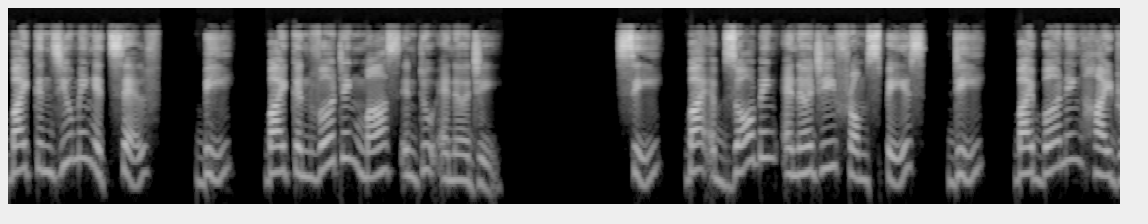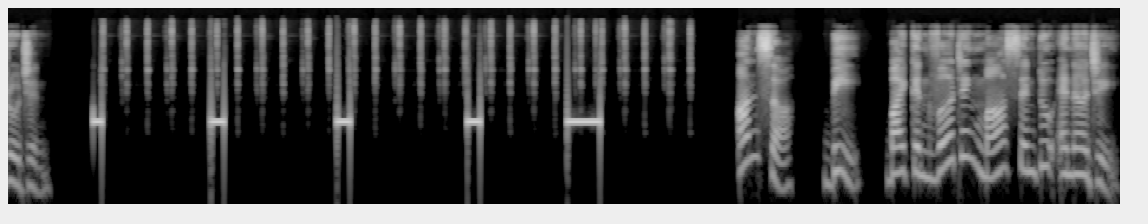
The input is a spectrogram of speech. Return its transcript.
By consuming itself. B. By converting mass into energy. C. By absorbing energy from space. D. By burning hydrogen. Answer B. By converting mass into energy.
